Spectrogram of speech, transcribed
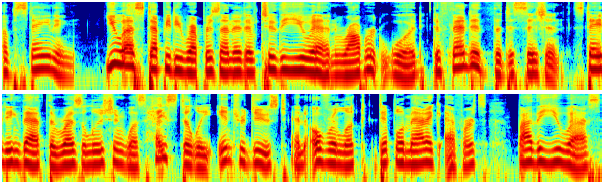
abstaining. U.S. Deputy Representative to the UN Robert Wood defended the decision, stating that the resolution was hastily introduced and overlooked diplomatic efforts by the U.S.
